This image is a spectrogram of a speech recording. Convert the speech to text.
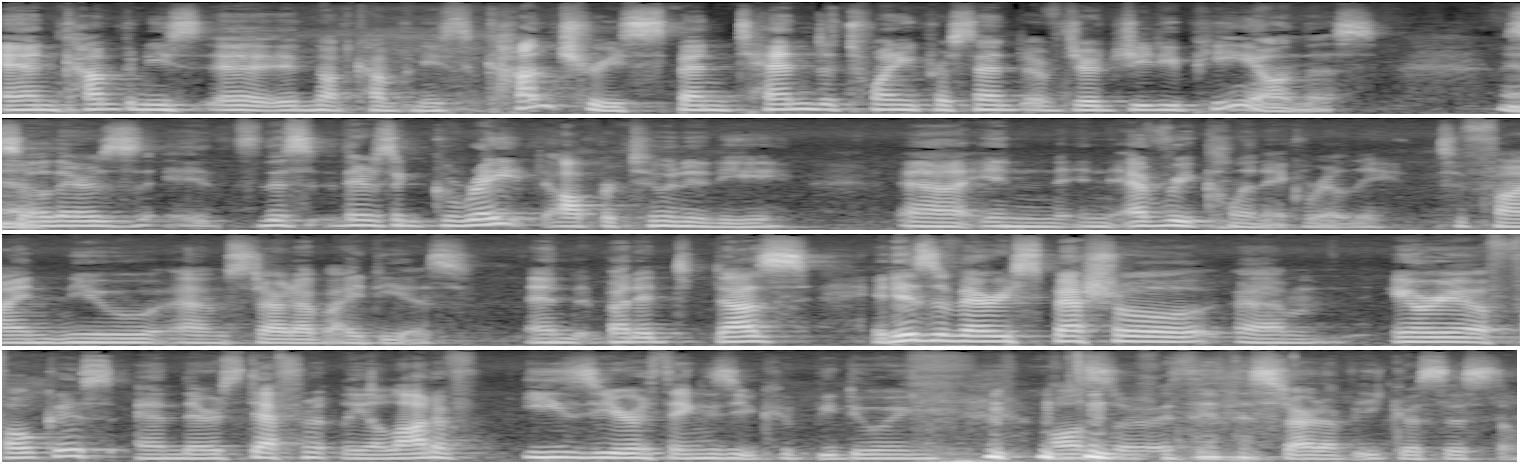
and companies, uh, not companies, countries spend 10 to 20 percent of their GDP on this. Yeah. So there's this there's a great opportunity uh, in in every clinic really to find new um, startup ideas. And but it does it is a very special um, area of focus and there's definitely a lot of easier things you could be doing also within the startup ecosystem.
